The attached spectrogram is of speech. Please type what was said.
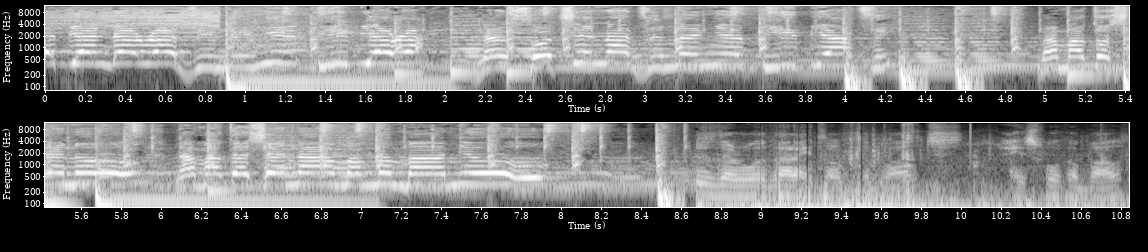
Ebianda razi minyi bibiara, nanso china di menye bibiati. Na matoshe no, na matoshe na mama mami this is the road that i talked about i spoke about.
